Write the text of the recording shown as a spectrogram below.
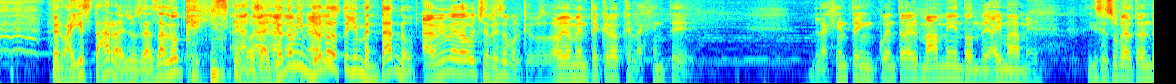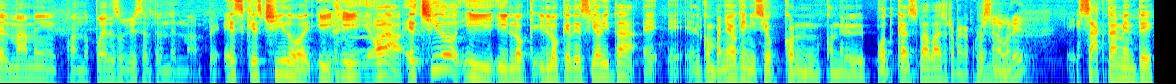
pero ahí está, o sea, es algo que dicen. O sea, yo no, yo no lo estoy inventando. A mí me da mucha risa porque pues, obviamente creo que la gente la gente encuentra el mame en donde hay mame y se sube al tren del mame cuando puede subirse al tren del mame. Es que es chido. Y, y ahora, es chido. Y, y lo, que, y lo que decía ahorita eh, eh, el compañero que inició con, con el podcast, Babas, me recuerdo su Buen nombre. nombre. exactamente,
